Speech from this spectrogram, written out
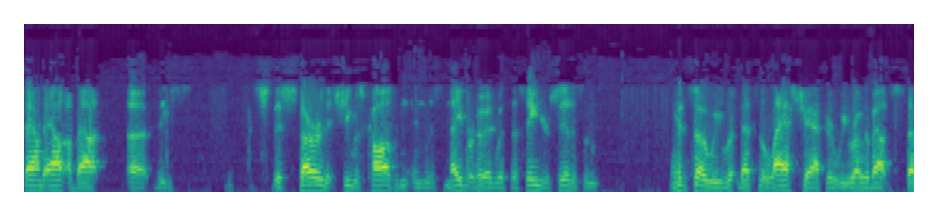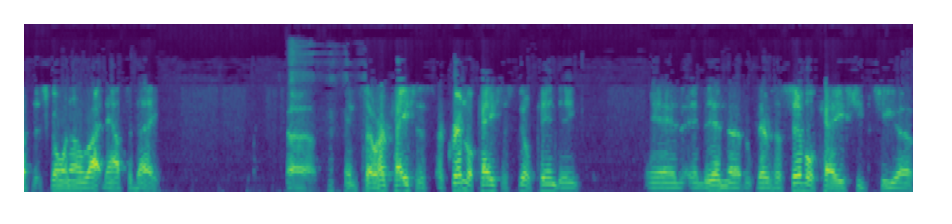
found out about uh, these this stir that she was causing in this neighborhood with the senior citizens. And so we that's the last chapter we wrote about stuff that's going on right now today. Uh, and so her case is her criminal case is still pending, and and then uh, there's a civil case. She she uh,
